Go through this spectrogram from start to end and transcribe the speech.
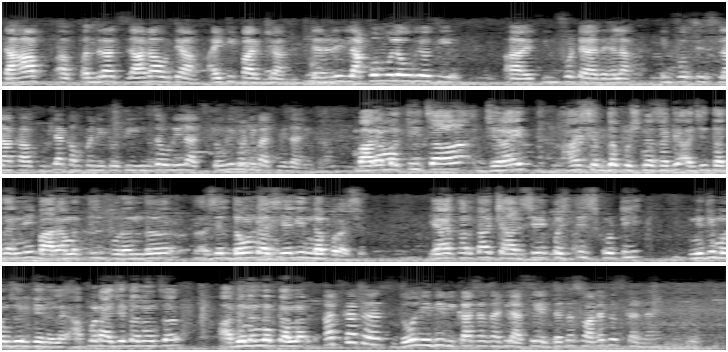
दहा पंधरा जागा होत्या आयटी पार्कच्या. त्यासाठी लाखो मुलं उभी होती अ, इन्फो ह्याला. इन्फोसिसला का कुठल्या कंपनीत होती? हिंजवडीलाच तेवढी मोठी बातमी झाली. बारामतीचा जिराईत हा शब्द पुसण्यासाठी अजितदादांनी बारामती पुरंदर असेल दौंड असेल इंदापूर असेल याकरता चारशे पस्तीस कोटी निधी मंजूर केलेला आहे. आपण अजितदादांचं अभिनंदन करणार. अर्थातच जो निधी विकासासाठी असेल त्याचं स्वागतच करणार.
